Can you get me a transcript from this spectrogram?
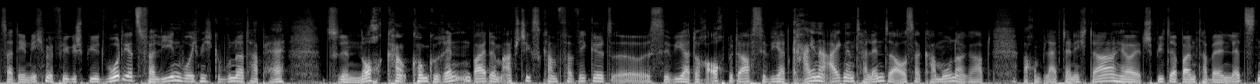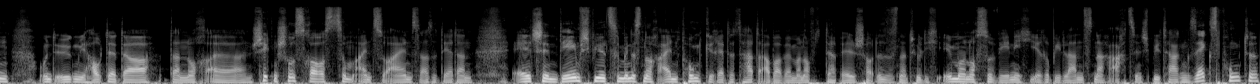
seitdem nicht mehr viel gespielt. Wurde jetzt verliehen, wo ich mich gewundert habe, hä, zu dem noch Konkurrenten beide im Abstiegskampf verwickelt. Äh, Sevilla hat doch auch Bedarf. Sevilla hat keine eigenen Talente außer Carmona gehabt. Warum bleibt er nicht da? Ja, jetzt spielt er beim Tabellenletzten und irgendwie haut er da dann noch äh, einen schicken Schuss raus zum 1 zu 1, also der dann Elche in dem Spiel zumindest noch einen Punkt gerettet hat, aber wenn man auf die Tabelle schaut, ist es natürlich immer noch so wenig. Ihre Bilanz nach 18 Spieltagen sechs Punkte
